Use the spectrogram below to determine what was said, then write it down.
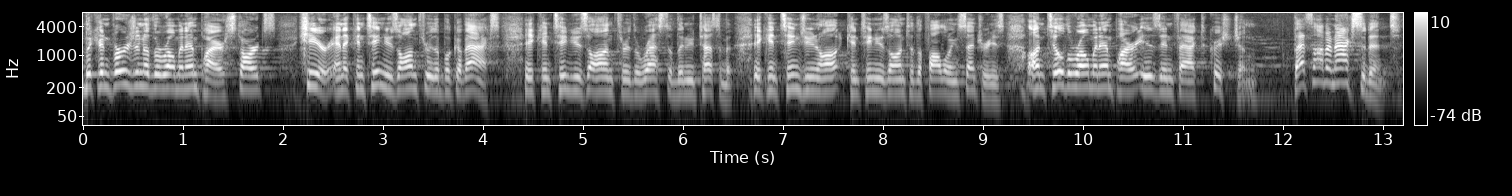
The conversion of the Roman Empire starts here and it continues on through the book of Acts. It continues on through the rest of the New Testament. It continues on, continues on to the following centuries until the Roman Empire is, in fact, Christian. That's not an accident.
